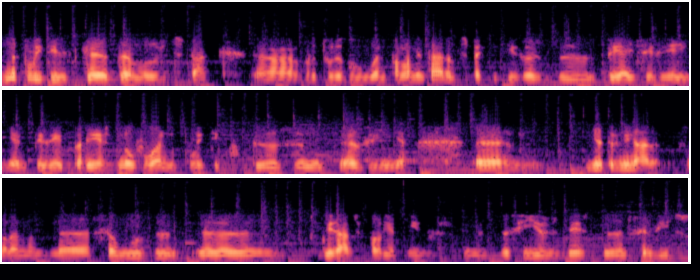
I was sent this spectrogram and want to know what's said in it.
na política, damos destaque à abertura do ano parlamentar, as expectativas de PAICV e MPD para este novo ano político que se adivinha. Uh, e a terminar, falamos na saúde, cuidados paliativos desafios deste serviço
